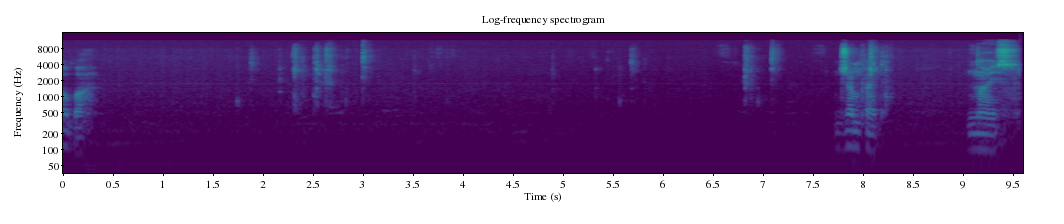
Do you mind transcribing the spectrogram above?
Опа. Jump pad. Nice.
